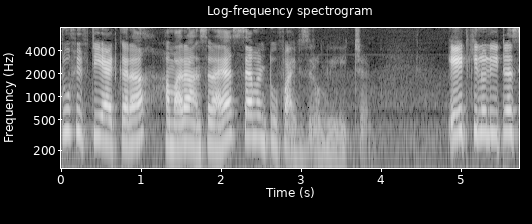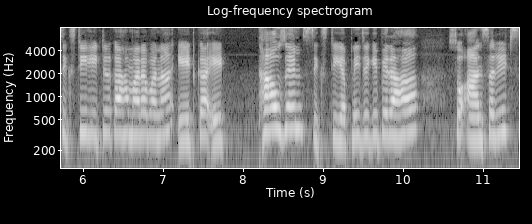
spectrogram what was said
two fifty add करा। हमारा आंसर आया seven two five zero millilitre eight kilolitre sixty litre का हमारा बना। एट का एट थाउज़ेंड सिक्सटी अपनी जगह पे रहा। So answer it's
